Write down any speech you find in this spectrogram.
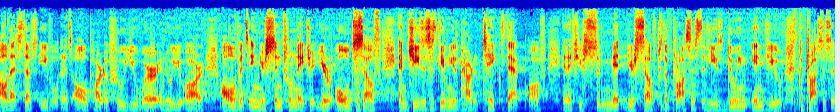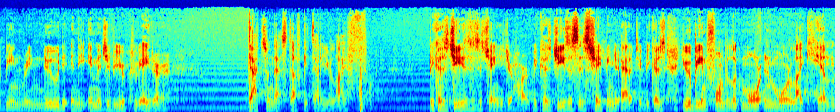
all that stuff's evil, and it's all part of who you were and who you are. All of it's in your sinful nature, your old self, and Jesus has given you the power to take that off. And if you submit yourself to the process that He's doing in you, the process of being renewed in the image of your Creator, that's when that stuff gets out of your life. Because Jesus is changing your heart, because Jesus is shaping your attitude, because you're being formed to look more and more like Him.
